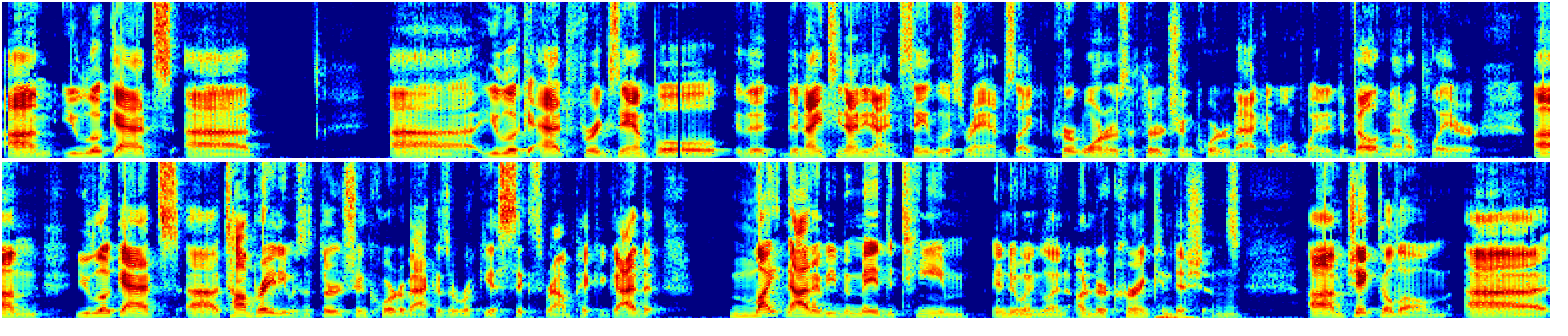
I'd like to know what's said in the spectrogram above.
Um, you look at uh, uh, you look at, for example, the the 1999 St. Louis Rams. Like Kurt Warner was a third string quarterback at one point, a developmental player. Um, you look at uh, Tom Brady was a third string quarterback as a rookie, a sixth round pick, a guy that might not have even made the team in New England under current conditions. Um, Jake Delhomme, uh,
